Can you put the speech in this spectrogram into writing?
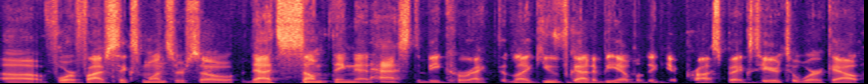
uh, four or five, six months or so. That's something that has to be corrected. Like you've got to be able to get prospects here to work out,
